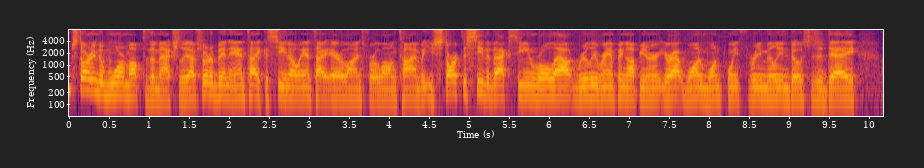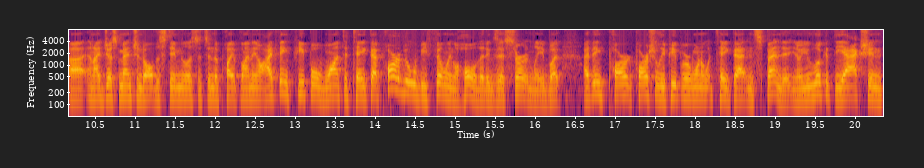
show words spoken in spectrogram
I'm starting to warm up to them, actually. I've sort of been anti casino, anti airlines for a long time, but you start to see the vaccine rollout really ramping up. You're, you're at one, 1.3 million doses a day. Uh, and I just mentioned all the stimulus that's in the pipeline. You know, I think people want to take that. Part of it will be filling a hole that exists, certainly, but I think part, partially people are want to take that and spend it. You know, you look at the action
